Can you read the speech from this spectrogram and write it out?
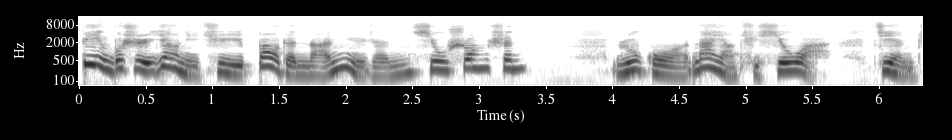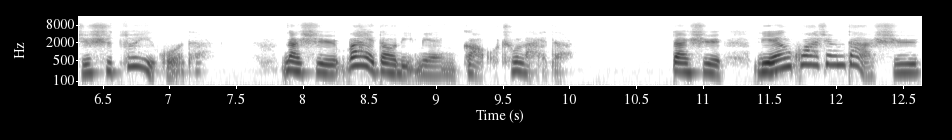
并不是要你去抱着男女人修双身。如果那样去修啊，简直是罪过的，那是外道里面搞出来的。但是莲花生大师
